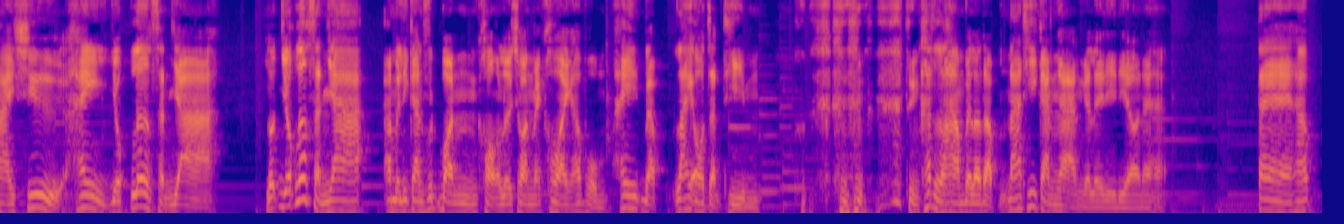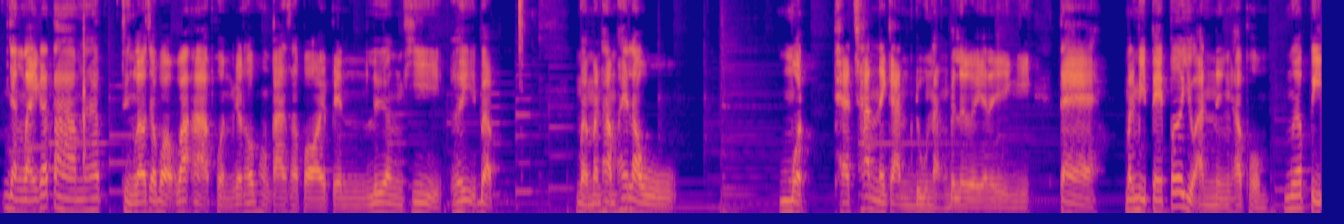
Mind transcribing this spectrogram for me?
รายชื่อให้ยกเลิกสัญญา ลดยกเลิกสัญญาอเมริกันฟุตบอลของเลชอนแมคคอยครับผมให้แบบไล่ออกจากทีม ถึงขั้นลามไประดับหน้าที่การงานกันเลยทีเดียวนะฮะแต่ครับอย่างไรก็ตามนะครับ ถึงเราจะบอกว่าอ่าผลกระทบของการสปอยเป็นเรื่องที่เฮ้ยแบบ เหมือนมันทำให้เราหมด passion ในการดูหนังไปเลยอะไรอย่างนี้ แต่มันมี paper อยู่อันหนึ่งครับผมเมื่อปี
